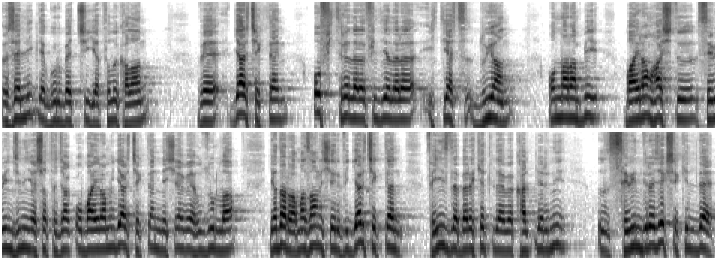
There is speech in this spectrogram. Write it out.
özellikle gurbetçi, yatılı kalan ve gerçekten o fitrelere, fidyelere ihtiyaç duyan, onlara bir bayram haçlığı, sevincini yaşatacak, o bayramı gerçekten neşe ve huzurla ya da Ramazan-ı Şerif'i gerçekten feyizle, bereketle ve kalplerini ı, sevindirecek şekilde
